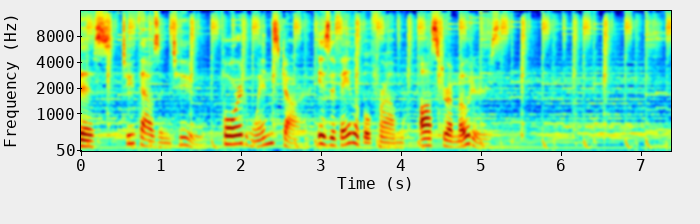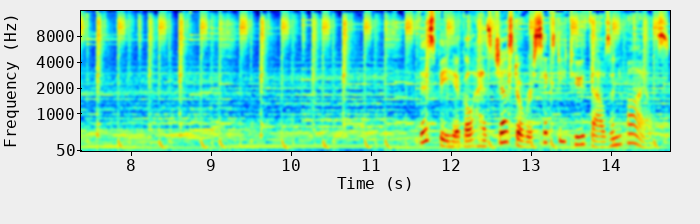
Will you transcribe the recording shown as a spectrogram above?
This 2002 Ford Windstar is available from Austra Motors. This vehicle has just over 62,000 miles.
